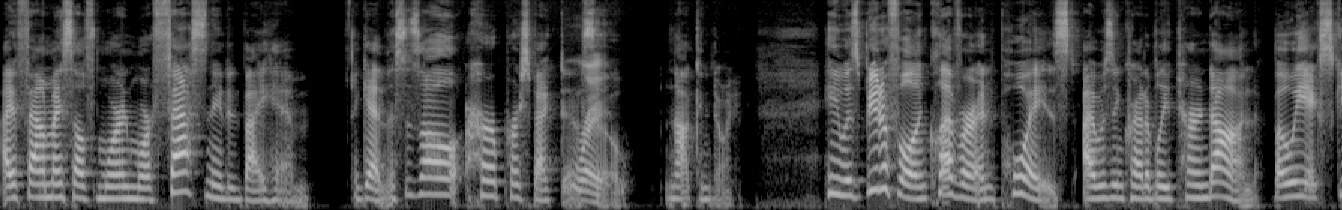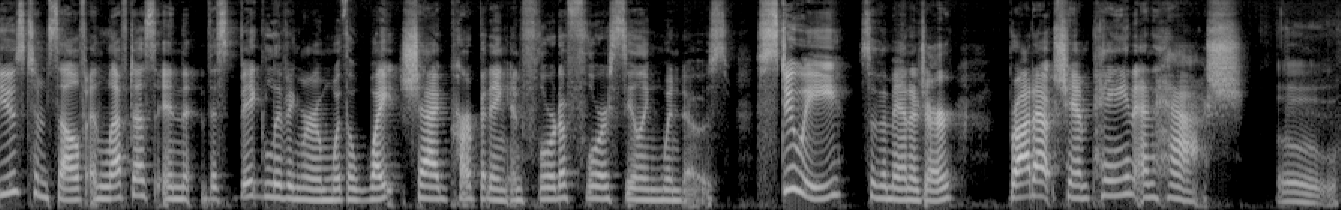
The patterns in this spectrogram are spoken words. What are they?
I found myself more and more fascinated by him. Again, this is all her perspective, Right. so not condoning. He was beautiful and clever and poised. I was incredibly turned on. Bowie excused himself and left us in this big living room with a white shag carpeting and Florida floor ceiling windows. Stewie, so the manager, brought out champagne and hash. Oh.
